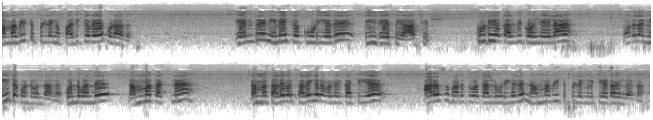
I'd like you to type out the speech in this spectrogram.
நம்ம வீட்டு பிள்ளைங்க படிக்கவே கூடாது. என்று நினைக்கக்கூடியது பிஜேபி ஆட்சி. புதிய கல்விக் கொள்கையில முதல்ல நீட்டை கொண்டு வந்தாங்க. கொண்டு வந்து நம்ம கட்டின நம்ம தலைவர் கலைஞர் அவர்கள் கட்டிய அரசு மருத்துவ கல்லூரிகள்ல நம்ம வீட்டு பிள்ளைங்களுக்கு இடம் இல்லைன்னாங்க.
